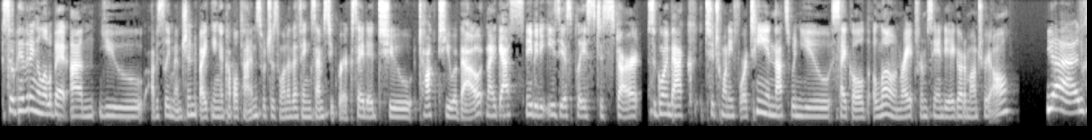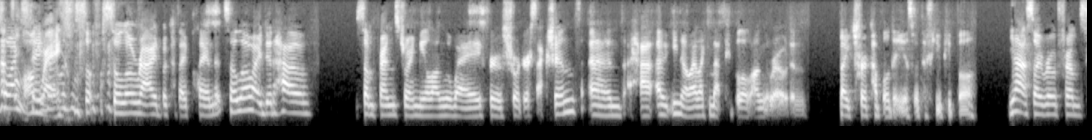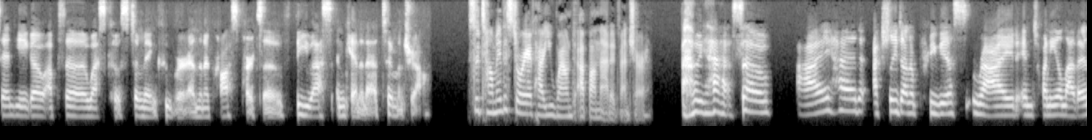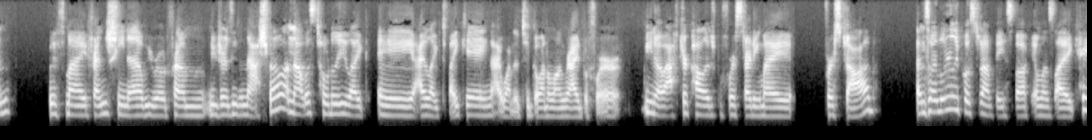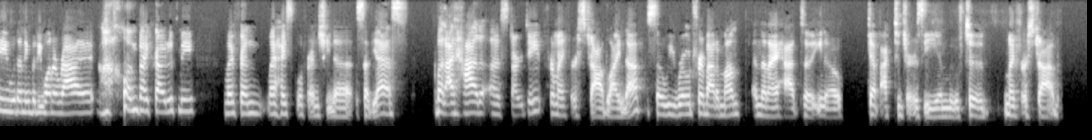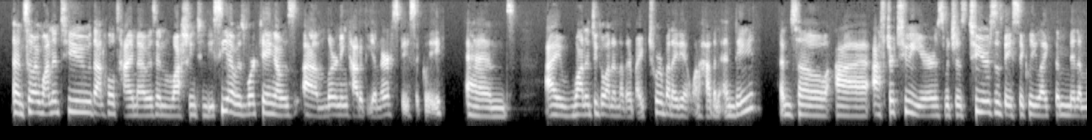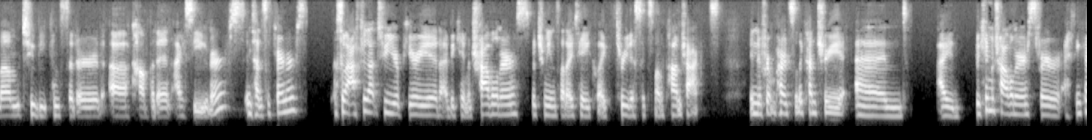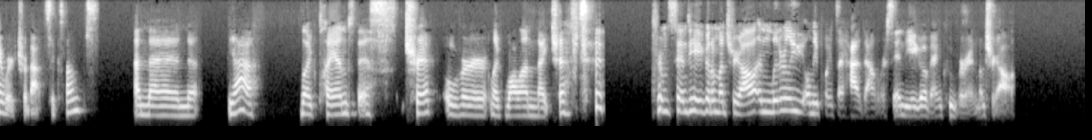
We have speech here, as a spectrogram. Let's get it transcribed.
So pivoting a little bit, um, you obviously mentioned biking a couple times, which is one of the things I'm super excited to talk to you about. And I guess maybe the easiest place to start. So going back to 2014, that's when you cycled alone, right, from San Diego to Montreal. Yeah, and so I say way. it was a so- solo ride because I planned it solo. I did have some friends join me along the way for shorter sections, and I had, you know, I like met people along the road and biked for a couple days with a few people yeah, so I rode from San Diego up the west coast to Vancouver and then across parts of the US and Canada to Montreal. So tell me the story of how you wound up on that adventure. Oh, yeah. So I had actually done a previous ride in 2011 with my friend Sheena. We rode from New Jersey to Nashville, and that was totally like a I liked biking. I wanted to go on a long ride before, you know, after college, before starting my first job. And so I literally posted on Facebook and was like, hey, would anybody want to ride on bike ride with me? My friend, my high school friend Sheena said yes. But I had a start date for my first job lined up. So we rode for about a month and then I had to, you know, get back to Jersey and move to my first job. And so I wanted to, that whole time I was in Washington, D.C., I was working, I was um, learning how to be a nurse basically. And I wanted to go on another bike tour, but I didn't want to have an end date. And so uh, after two years, which is two years is basically like the minimum to be considered a competent ICU nurse, intensive care nurse. So after that two year period, I became a travel nurse, which means that I take like three to six month contracts in different parts of the country. And I became a travel nurse for, I think I worked for about six months. And then, yeah, like planned this trip over like while on night shift from San Diego to Montreal. And literally the only points I had down were San Diego, Vancouver, and Montreal.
